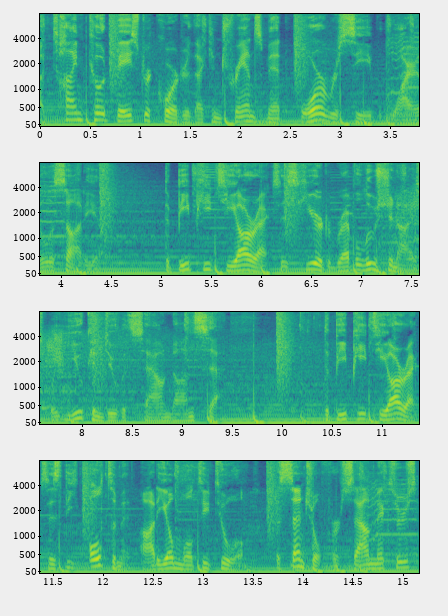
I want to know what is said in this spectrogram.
a timecode based recorder that can transmit or receive wireless audio. The BP TRX is here to revolutionize what you can do with sound on set. The BP TRX is the ultimate audio multi tool, essential for sound mixers,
